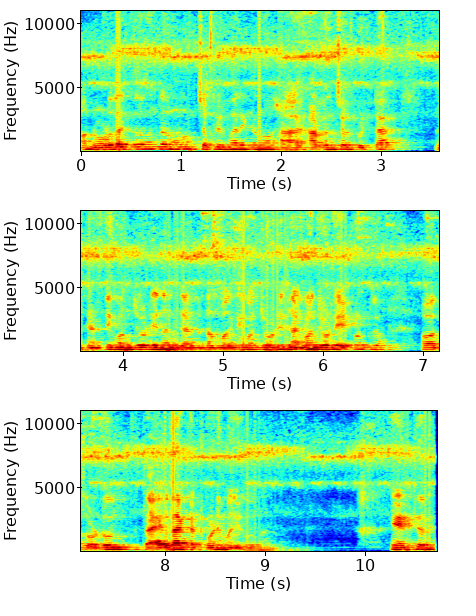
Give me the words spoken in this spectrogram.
ಅವ್ನು ನೋಡ್ದಾಗ ಚಪ್ಪಲಿ ಭಾರಿ ಕಾಣೋ ಹಾ ಚಲ್ ಬಿಟ್ಟ. ಹೆಂಡ್ತಿಗೆ ಒಂದು ಜೋಡಿ ನನ್ನ ಗಂಡ ನಮ್ಮ ಮಗನಿಗೆ ಒಂದು ಜೋಡಿ ನಂಗೊಂದು ಜೋಡಿ ಹೇಳ್ಕೊಂಡು ಅವ ದೊಡ್ಡ ಒಂದು ಟೈರ್ದಾಗ ಕಟ್ಕೊಂಡು ಮನೆಗೆ ಹೋದ ಹೇಳ್ತಾನೆ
